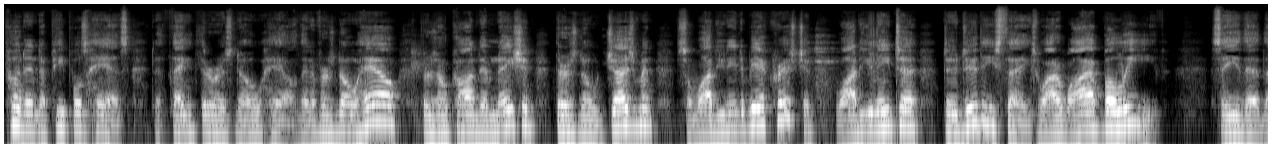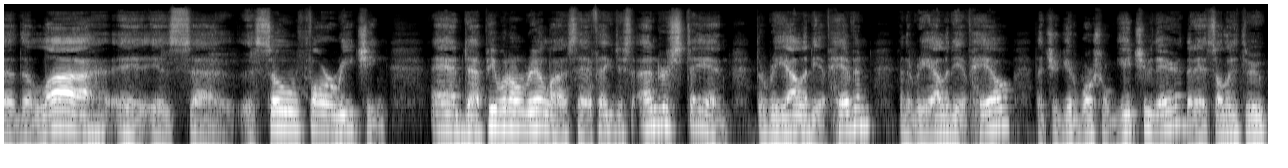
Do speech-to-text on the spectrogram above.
put into people's heads to think there is no hell. That if there's no hell, there's no condemnation, there's no judgment. So why do you need to be a Christian? Why do you need to, to do these things? Why why believe? See, the the, the lie is uh, is so far reaching and uh, people don't realize that if they just understand the reality of heaven and the reality of hell, that your good works will get you there, that it's only through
